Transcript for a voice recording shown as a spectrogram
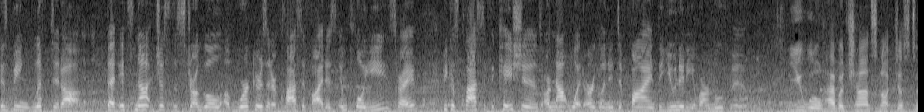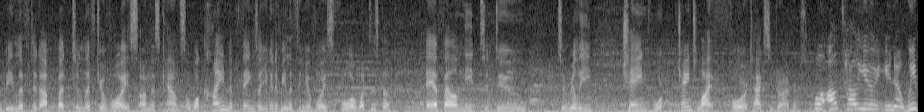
is being lifted up. That it's not just the struggle of workers that are classified as employees, right? Because classifications are not what are going to define the unity of our movement. You will have a chance not just to be lifted up, but to lift your voice on this council. What kind of things are you going to be lifting your voice for? What does the AFL need to do to really change change life for taxi drivers? Well, I'll tell you, you know, we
